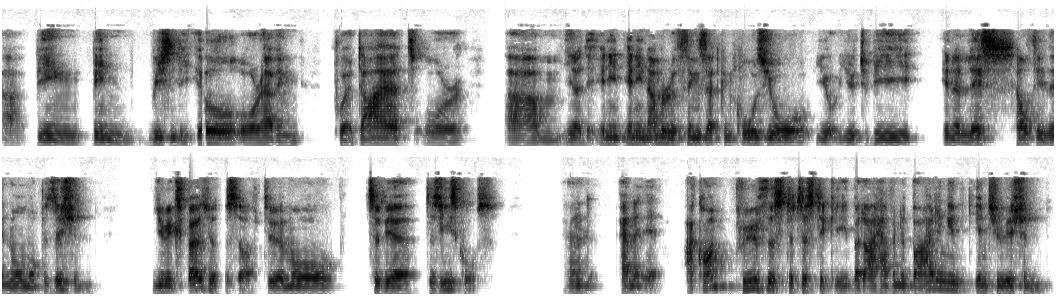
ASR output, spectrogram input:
uh, being been recently ill or having poor diet or um, you know any any number of things that can cause your, your you to be in a less healthy than normal position, you expose yourself to a more severe disease course. And and I can't prove this statistically, but I have an abiding in, intuition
